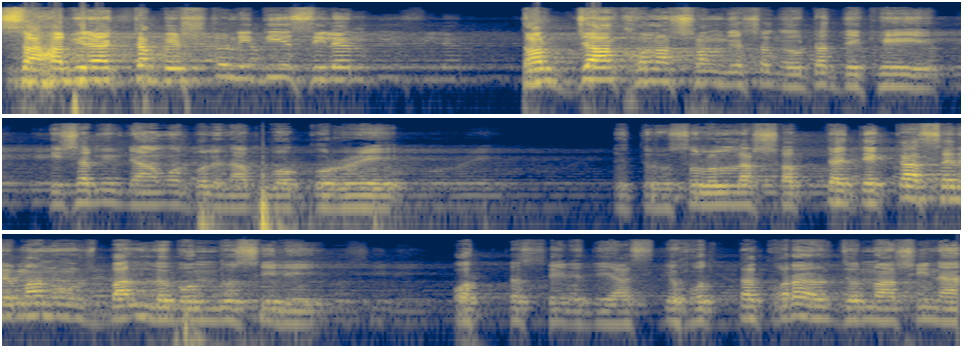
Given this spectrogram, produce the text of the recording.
সাহাবিরা একটা বেষ্টনী দিয়েছিলেন, দরজা খোলার সঙ্গে সঙ্গে ওটা দেখে হিসাম ইবনে আমর বলেন, আবু বকর রে রসুল্লাহ সপ্তাহে কাছের মানুষ বাল্য বন্ধু ছিলে। হত্যা ছেড়ে দিয়ে আজকে হত্যা করার জন্য আসি না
